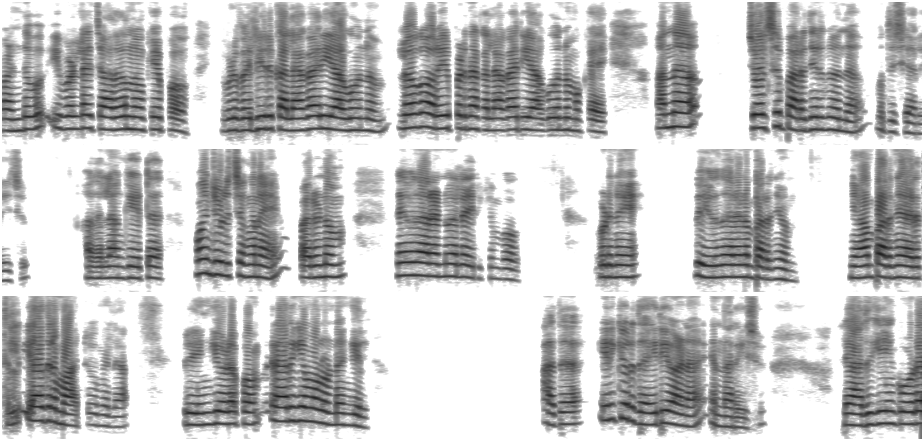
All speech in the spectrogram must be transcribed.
പണ്ട് ഇവളുടെ ജാതകം നോക്കിയപ്പോൾ ഇവൾ വലിയൊരു കലാകാരിയാകുമെന്നും ലോകം അറിയപ്പെടുന്ന കലാകാരിയാകുമെന്നും ഒക്കെ അന്ന് ജ്യോത്സ്യം പറഞ്ഞിരുന്നുവെന്ന് മുത്തശ്ശി അറിയിച്ചു. അതെല്ലാം കേട്ട് മോൻ ചൊളിച്ചങ്ങനെ വരുണും ദേവനാരായണൻ വല്ല ഇരിക്കുമ്പോൾ ഉടനെ ദേവനാരായണൻ പറഞ്ഞു ഞാൻ പറഞ്ഞ കാര്യത്തിൽ യാതൊരു മാറ്റവുമില്ല. പ്രിയങ്കയോടൊപ്പം രാധികമോൾ ഉണ്ടെങ്കിൽ അത് എനിക്കൊരു ധൈര്യമാണ് എന്നറിയിച്ചു. രാധികയും കൂടെ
